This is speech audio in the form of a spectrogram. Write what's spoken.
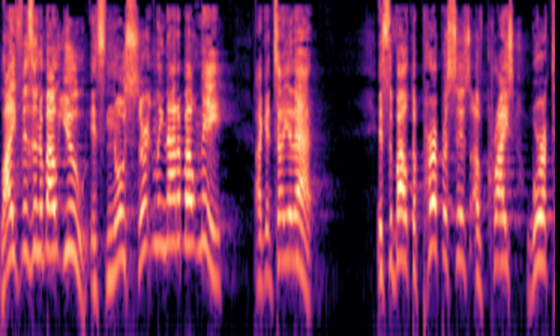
Life isn't about you. It's no certainly not about me. I can tell you that. It's about the purposes of Christ worked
